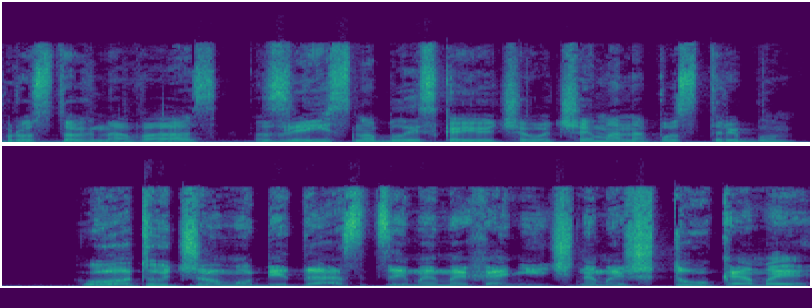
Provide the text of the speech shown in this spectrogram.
Простогнав Ааз, злісно блискаючи очима на пострибун. От у чому біда з цими механічними штуками.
